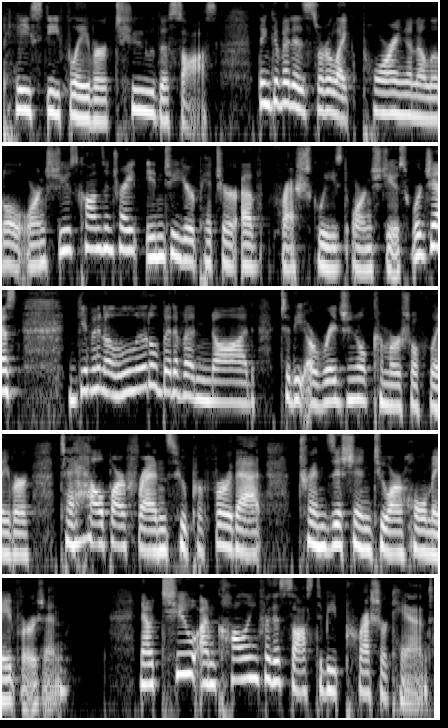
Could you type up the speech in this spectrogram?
pasty flavor to the sauce. Think of it as sort of like pouring in a little orange juice concentrate into your pitcher of fresh squeezed orange juice. We're just giving a little bit of a nod to the original commercial flavor to help our friends who prefer that transition to our homemade version. Now, two, I'm calling for this sauce to be pressure canned.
